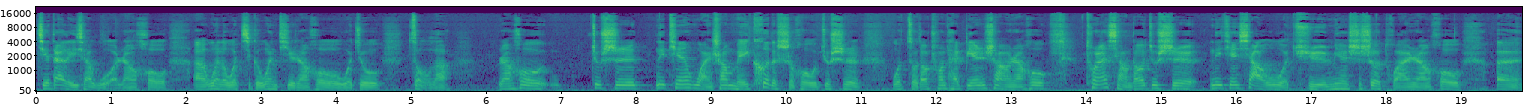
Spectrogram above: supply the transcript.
接待了一下我，然后呃问了我几个问题，然后我就走了，然后就是那天晚上没课的时候，就是我走到窗台边上，然后。突然想到，就是那天下午我去面试社团，然后，呃，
